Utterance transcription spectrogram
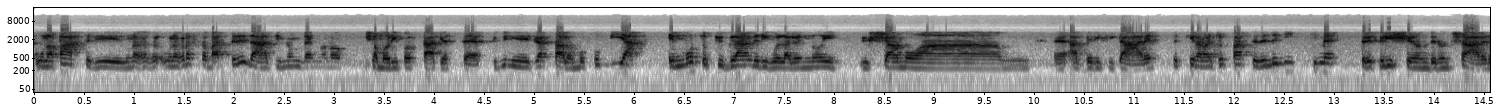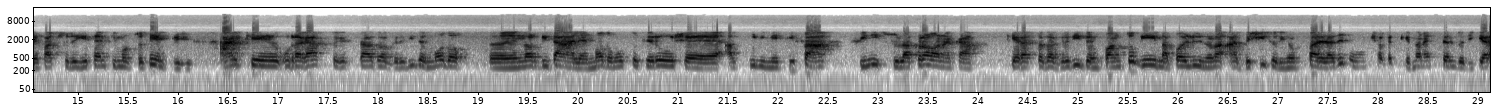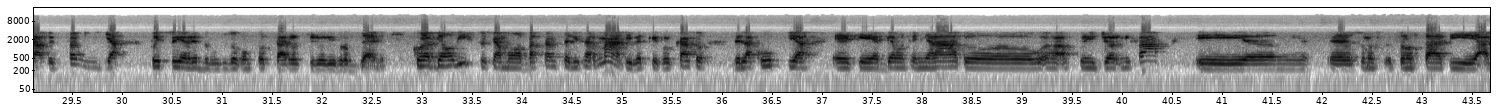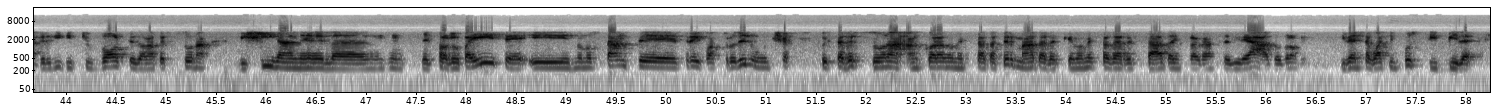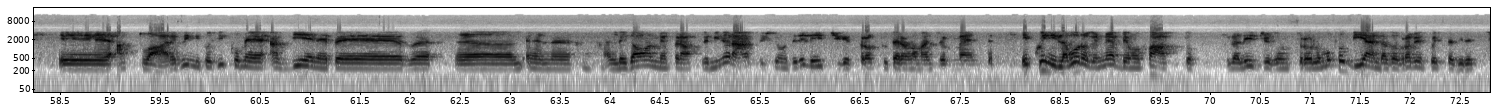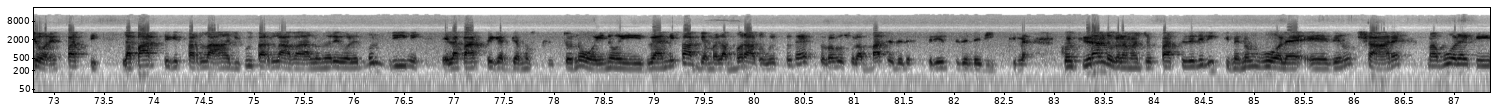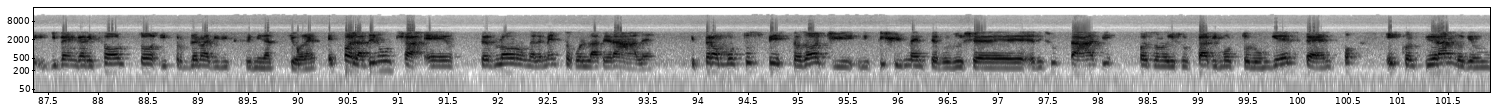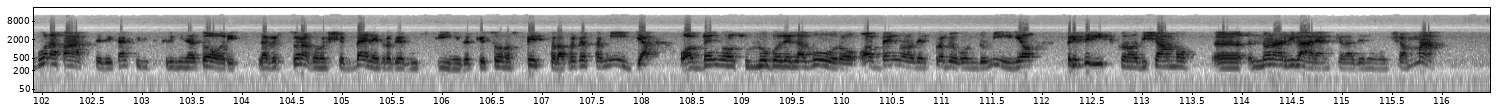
una, di, una, una, grossa parte dei dati non vengono diciamo, riportati a terzi, quindi in realtà l'omofobia è molto più grande di quella che noi riusciamo a, eh, a, verificare, perché la maggior parte delle vittime preferisce non denunciare. Le faccio degli esempi molto semplici. Anche un ragazzo che è stato aggredito in modo eh, in Nord Italia in modo molto feroce alcuni mesi fa finì sulla cronaca che era stato aggredito in quanto gay, ma poi lui ha, ha, deciso di non fare la denuncia perché non essendo dichiarato in famiglia questo gli avrebbe potuto comportare ulteriori problemi. Come abbiamo visto siamo abbastanza disarmati perché col caso della coppia eh, che abbiamo segnalato eh, alcuni giorni fa e, ehm, eh, sono, sono, stati aggrediti più volte da una persona vicina nel, nel proprio paese e nonostante 3-4 denunce questa persona ancora non è stata fermata perché non è stata arrestata in fragranza di reato, però diventa quasi impossibile eh, attuare. Quindi così come avviene per eh, le donne e per altre minoranze, ci sono delle leggi che però tutelano maggiormente. E quindi il lavoro che noi abbiamo fatto sulla legge contro l'omofobia è andato proprio in questa direzione. Infatti la parte parlava, di cui parlava l'onorevole Boldrini è la parte che abbiamo scritto noi. Noi due anni fa abbiamo elaborato questo testo proprio sulla base delle esperienze delle vittime, considerando che la maggior parte delle vittime non vuole eh, denunciare, ma vuole che gli venga risolto il problema di discriminazione. E poi la denuncia è per loro un elemento collaterale che però molto spesso ad oggi difficilmente produce risultati poi sono risultati molto lunghi nel tempo e considerando che in buona parte dei casi discriminatori la persona conosce bene i propri aguzzini perché sono spesso la propria famiglia o avvengono sul luogo del lavoro o avvengono nel proprio condominio, preferiscono diciamo, eh, non arrivare anche alla denuncia, ma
